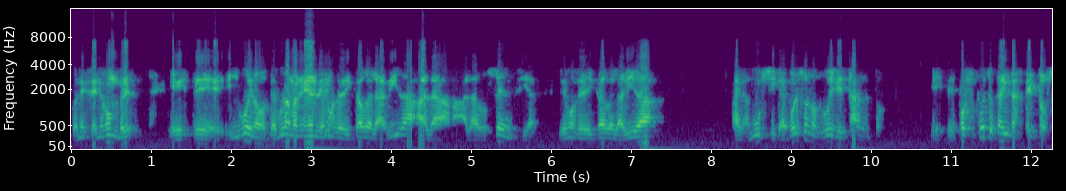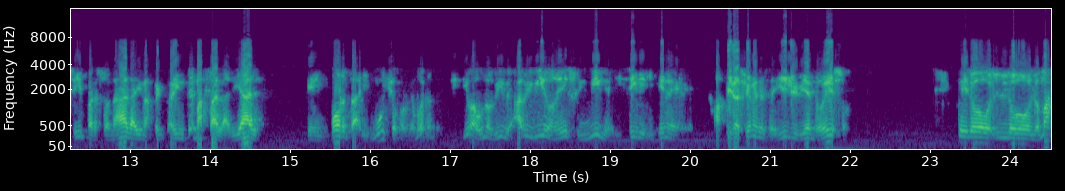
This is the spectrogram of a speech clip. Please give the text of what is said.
con ese nombre, este, y bueno, de alguna manera le hemos dedicado la vida a la, a la docencia, le hemos dedicado la vida a la música, y por eso nos duele tanto. Este, por supuesto que hay un aspecto, sí, personal, hay un aspecto, hay un tema salarial que importa y mucho, porque bueno, en definitiva uno vive, ha vivido de eso y vive y sigue y tiene aspiraciones de seguir viviendo eso. Pero lo, lo más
